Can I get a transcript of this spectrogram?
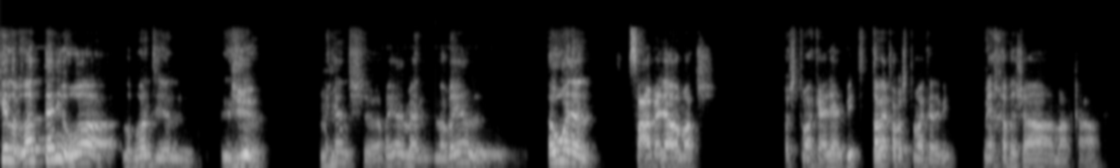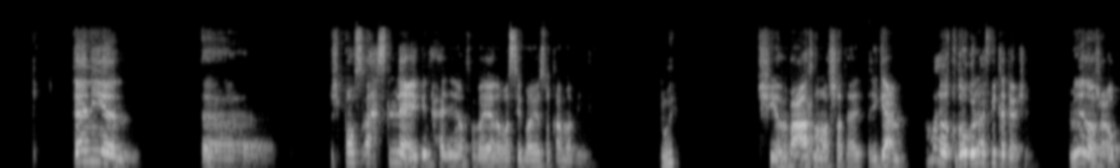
كاين ال plan الثاني هو ال plan ديال ال jeu. ما. كانش الريال ما الريال اولا صعب عليها الماتش. باش تماركا عليها البيت الطريقة باش تماركا البيت. ما يخرجها ماركاها ثانيا آه je pense أحسن لاعبين حاليا في الريال هو سيبايوس وكامافينجا oui. شي ربعات الماتشات هذه كاع ما نقدروا نقولوا 2023 منين رجعوا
